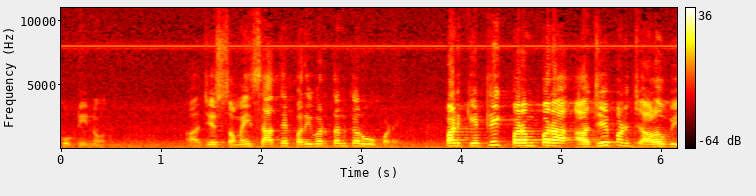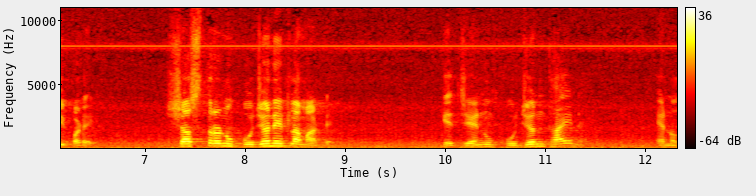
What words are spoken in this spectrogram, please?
ખોટી નહોતી આજે સમય સાથે પરિવર્તન કરવું પડે. પણ કેટલીક પરંપરા આજે પણ જાળવવી પડે. શસ્ત્રનું પૂજન એટલા માટે કે જેનું પૂજન થાય ને એનો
